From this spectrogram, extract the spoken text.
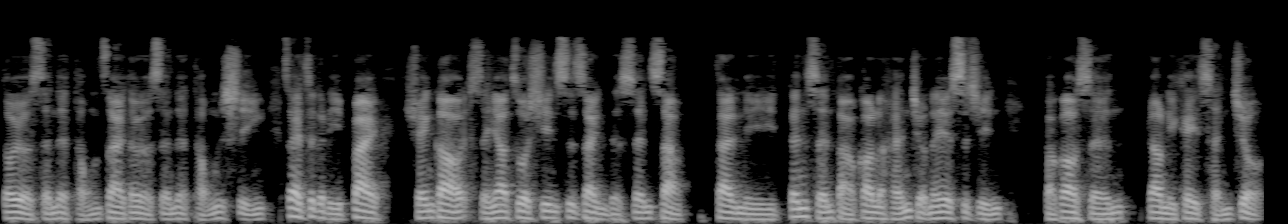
都有神的同在，都有神的同行。在这个礼拜宣告神要做新事在你的身上，在你跟神祷告了很久那些事情，祷告神让你可以成就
